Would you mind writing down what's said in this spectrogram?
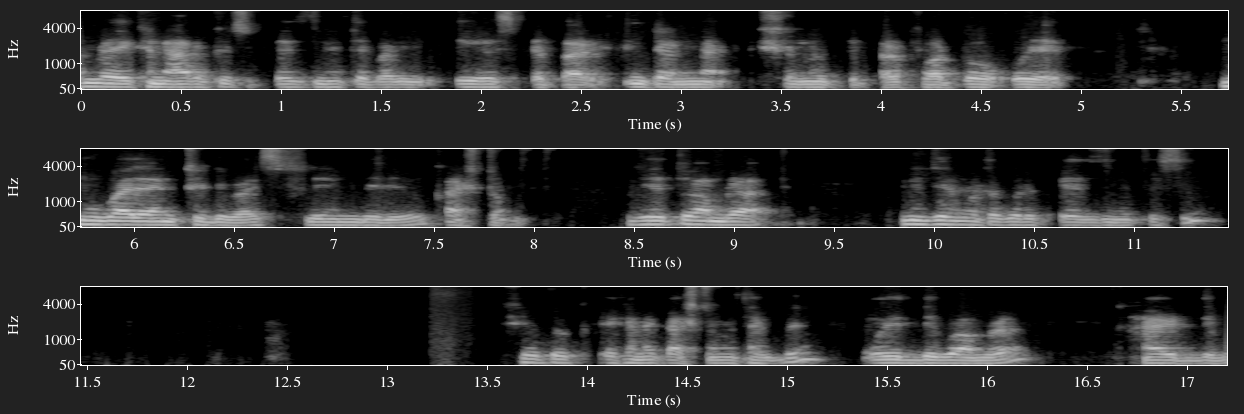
আমরা এখানে আরও কিছু পেজ নিতে পারি US paper international paper photo web mobile entry device film video custom যেহেতু আমরা নিজের মতো করে পেজ নিতেছি সেহেতু এখানে কাস্টমে থাকবে। ওয়েট দেব আমরা হাইট দেব।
